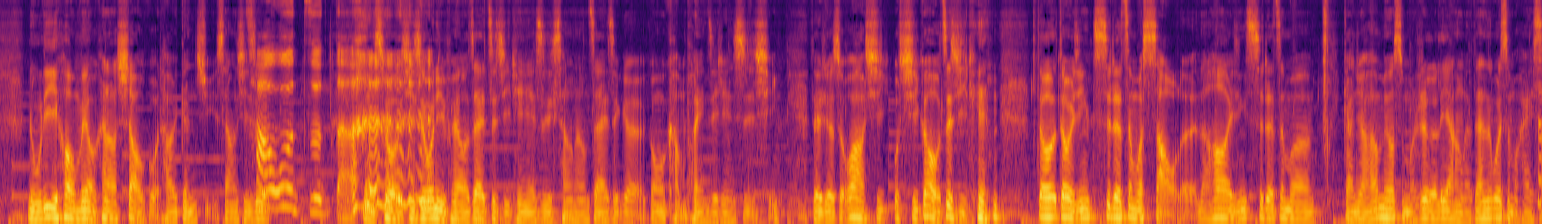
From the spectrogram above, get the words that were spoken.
努力后没有看到效果，他会更沮丧。其实超物质的，没错。其实我女朋友在这几天也是常常在这个跟我 complain 这件事情。对，就是哇奇我奇怪，我这几天 都都已经吃的这么少了，然后已经吃的这么感觉好像没有什么热量了，但是为什么还是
